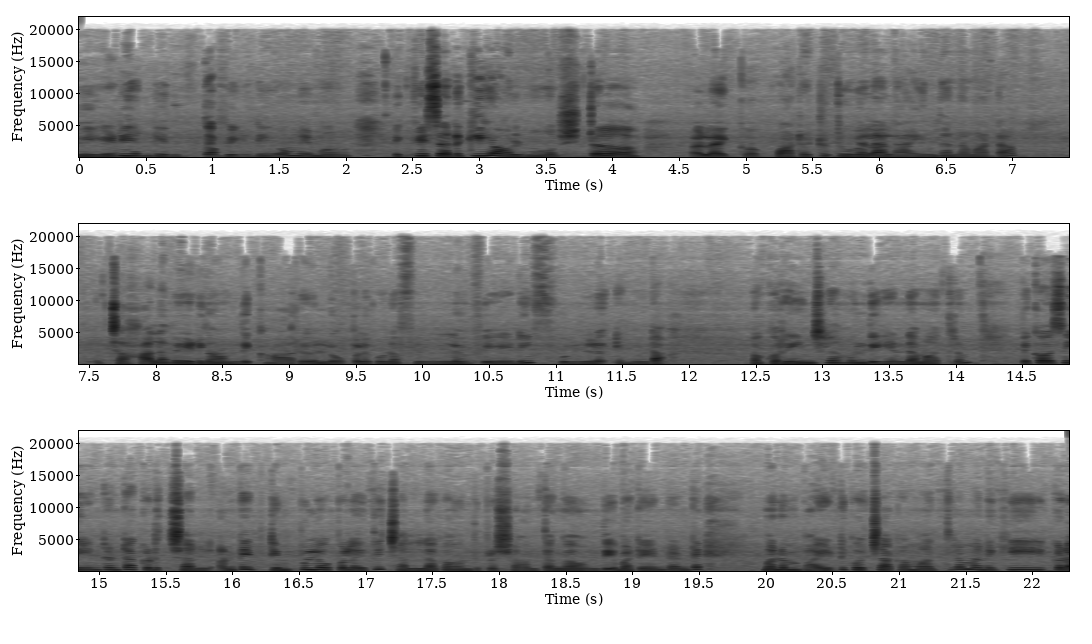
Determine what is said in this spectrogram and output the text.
వేడి అండి ఎంత వేడియో. మేము ఎక్కేసరికి almost like quarter to twelve అలా అయిందన్నమాట. చాలా వేడిగా ఉంది. కారు లోపల కూడా ఫుల్ వేడి ఫుల్ ఎండ. ఒక రేంజ్లో ఉంది ఎండ మాత్రం. బికాజ్ ఏంటంటే అక్కడ చల్ అంటే టెంపుల్ లోపల అయితే చల్లగా ఉంది ప్రశాంతంగా ఉంది. బట్ ఏంటంటే మనం బయటకు వచ్చాక మాత్రం మనకి ఇక్కడ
